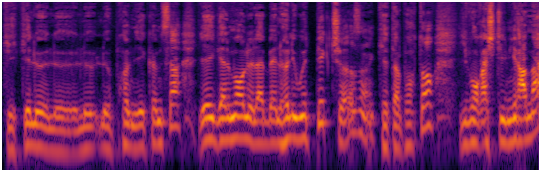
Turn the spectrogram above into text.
qui, qui est le, le, le, premier comme ça. Il y a également le label Hollywood Pictures, hein, qui est important. Ils vont racheter Miramax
